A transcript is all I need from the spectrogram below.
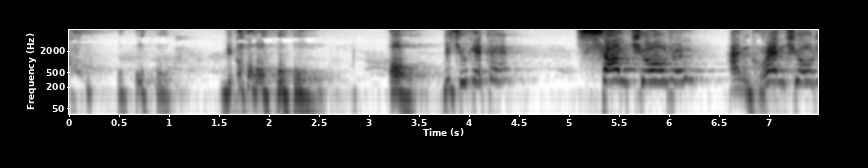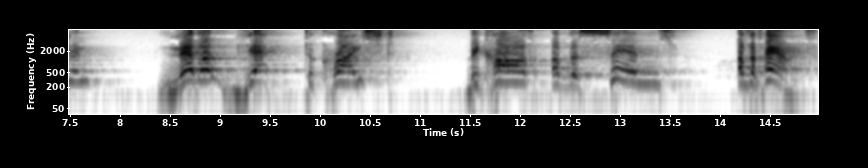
oh, oh, did you get that? Some children and grandchildren never get to Christ because of the sins of the parents.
